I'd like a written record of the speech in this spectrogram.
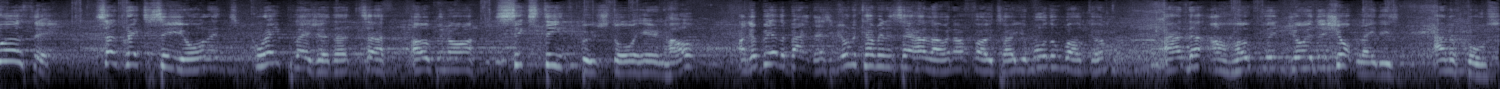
worth it. So great to see you all. It's great pleasure that uh, I open our 16th Boux store here in Hull. I'm going to be at the back there, so if you want to come in and say hello and have a photo, you're more than welcome. And uh, I hope you enjoy the shop, ladies, and of course,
